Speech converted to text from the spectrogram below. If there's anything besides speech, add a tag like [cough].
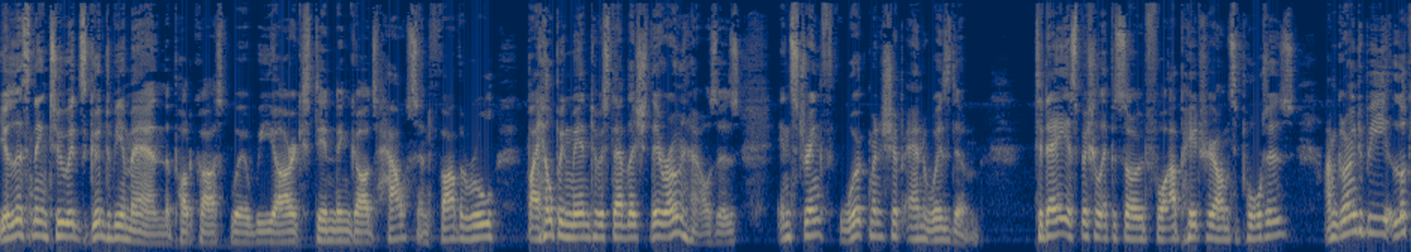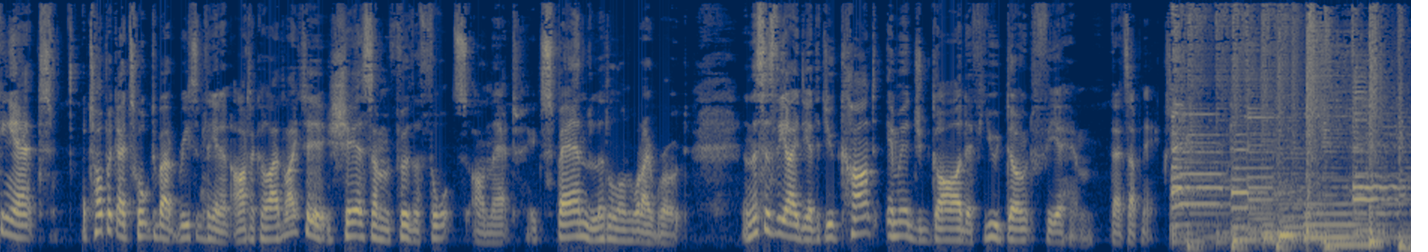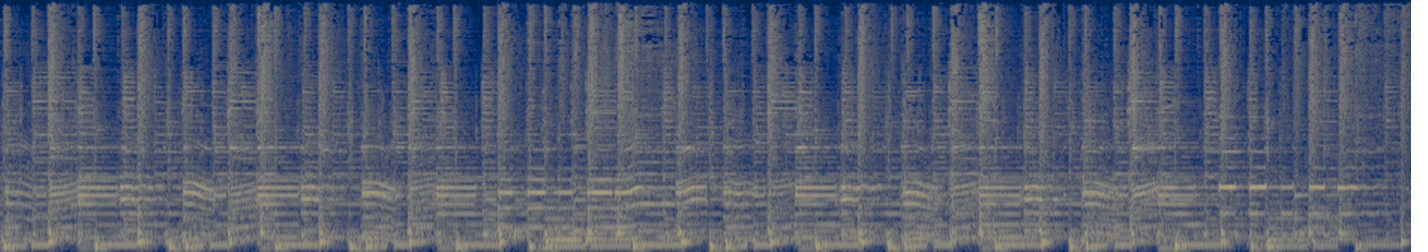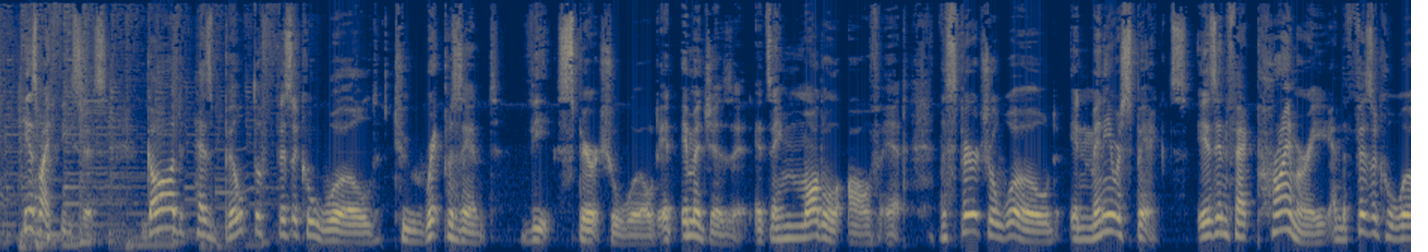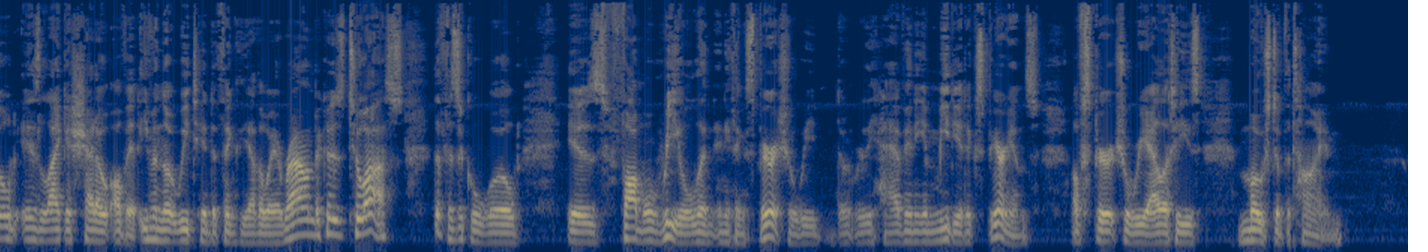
You're listening to It's Good to Be a Man, the podcast where we are extending God's house and father rule by helping men to establish their own houses in strength, workmanship, and wisdom. Today, a special episode for our Patreon supporters. I'm going to be looking at a topic I talked about recently in an article. I'd like to share some further thoughts on that, expand a little on what I wrote. And this is the idea that you can't image God if you don't fear Him. That's up next. Here's my thesis. God has built the physical world to represent the spiritual world. It images it. It's a model of it. The spiritual world, in many respects, is in fact primary, and the physical world is like a shadow of it, even though we tend to think the other way around, because to us, the physical world is far more real than anything spiritual. We don't really have any immediate experience of spiritual realities most of the time.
